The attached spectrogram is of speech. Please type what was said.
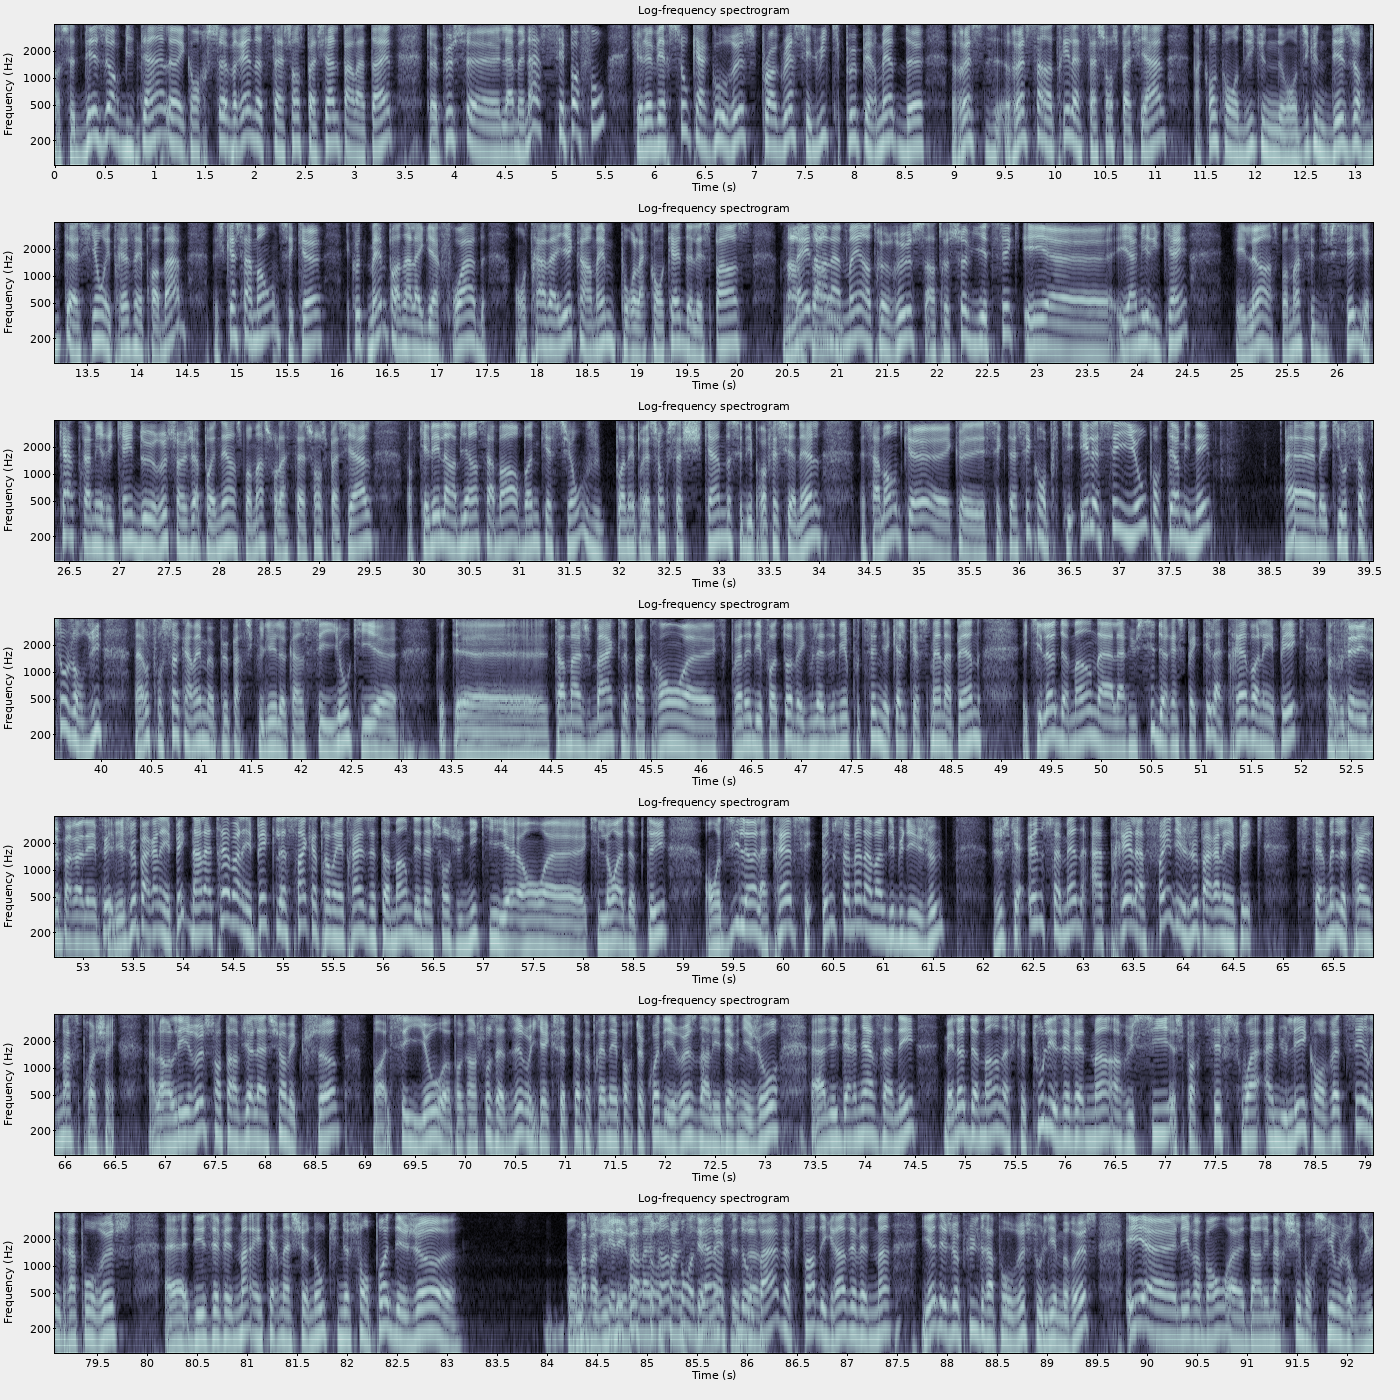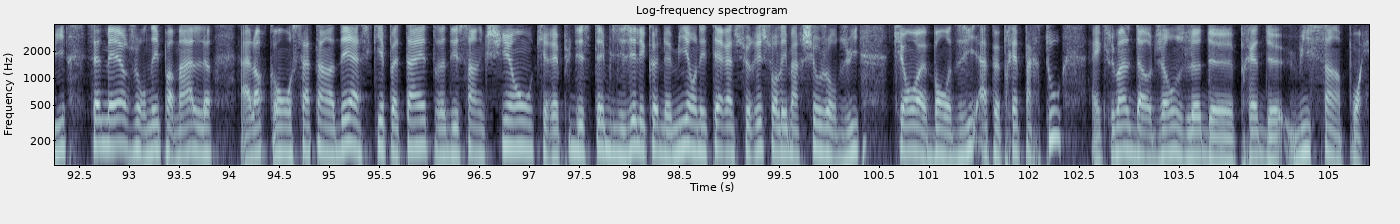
en se désorbitant là, et qu'on recevrait notre station spatiale par la tête, c'est un peu ce- la menace. C'est pas faux que le verso cargo russe Progress, c'est lui qui peut permettre de re- recentrer la station spatiale. Par contre, on dit qu'une on dit qu'une désorbitation est très improbable. Mais ce que ça montre, c'est que, écoute, même pendant la guerre froide, on travaillait quand même pour la conquête de l'espace, main dans la main entre Russes, entre Soviétiques et, euh, et Américains. Et là, en ce moment, c'est difficile. Il y a quatre Américains, deux Russes, un Japonais en ce moment sur la station spatiale. Alors, quelle est l'ambiance à bord? Bonne question. J'ai pas l'impression que ça chicane. C'est des professionnels. Mais ça montre que, que c'est assez compliqué. Et le CIO, pour terminer, euh, ben, qui est sorti aujourd'hui. Ben, moi, je trouve ça quand même un peu particulier là, quand le CIO qui, euh, écoute, euh, Thomas Bach, le patron euh, qui prenait des photos avec Vladimir Poutine il y a quelques semaines à peine, et qui là demande à la Russie de respecter la trêve olympique. Parce que c'est les Jeux C'est paralympiques. les Jeux paralympiques. Dans la trêve olympique, là, 193 États membres des Nations Unies qui euh, ont euh, qui l'ont adopté. On dit là, la trêve, c'est une semaine avant le début des Jeux, jusqu'à une semaine après la fin des Jeux paralympiques, qui se termine le 13 mars prochain. Alors, les Russes sont en violation avec tout ça. Bon, le CIO a pas grand-chose à dire. Il a accepté à peu près n'importe quoi des Russes dans les derniers jours, euh, les dernières années. Mais là, demande à ce que tous les événements en Russie sportifs soient annulés, qu'on retire les drapeaux russes euh, des événements internationaux qui ne sont pas déjà euh, Bon, Ben, parce que les par l'Agence mondiale antidopage. La plupart des grands événements, il y a déjà plus le drapeau russe ou l'hymne russe. Et euh, les rebonds euh, dans les marchés boursiers aujourd'hui, c'est une meilleure journée pas mal. là. alors qu'on s'attendait à ce qu'il y ait peut-être des sanctions qui auraient pu déstabiliser l'économie. On était rassurés sur les marchés aujourd'hui qui ont euh, bondi à peu près partout, incluant le Dow Jones là, de près de 800 points.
